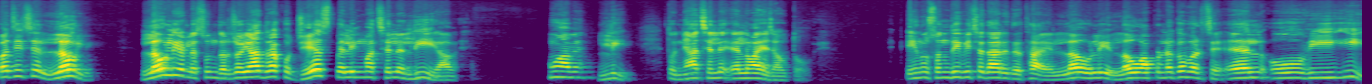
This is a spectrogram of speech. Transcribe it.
પછી છે લવલી. લવલી એટલે સુંદર. જો યાદ રાખો, જે સ્પેલિંગમાં છેલ્લે લી આવે શું આવે? લી. તો ત્યાં છેલ્લે એલવાય જ આવતો હોય. એનું સંધિ વિચ્છેદ આ રીતે થાય. લવલી, લવ આપણને ખબર છે. એલ ઓ વી ઈ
